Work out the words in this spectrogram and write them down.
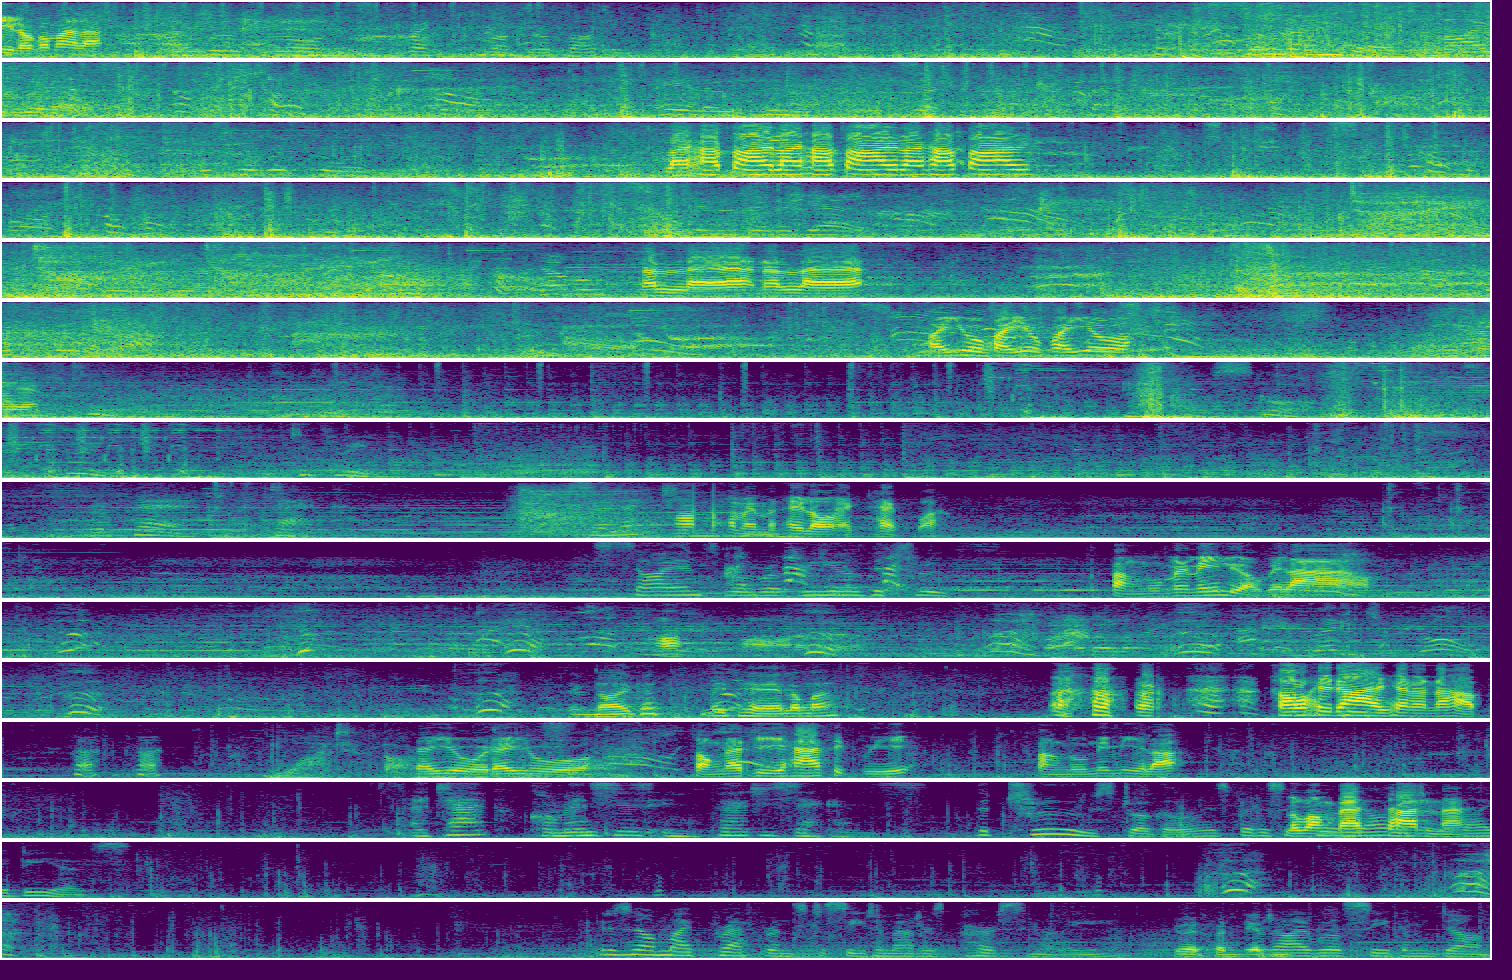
ติเราก็มาละไล่หาตาย ไล่หาตาย ไล่หาตายนั่นแหละนั่นแหละไฟอยู่ไฟอยู่ไฟอยู่โอเคอมทำไมมันให้เราแอคแท็กวะฝั่งนู้นมันไม่เหลือเวลาเหรออ๋อ อ๋ออย่างน้อยก็ไม่แพ้แล้วมั้ง เข้าให้ได้แค่นั้นนะครับ ได้อยู่ ได้อยู่สองนาทีห้าสิบวิฝั่งนู้นไม่มีละ Attack commences in 30 seconds. The true struggle is for the superiority of ideas. personally, but I will see them done.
